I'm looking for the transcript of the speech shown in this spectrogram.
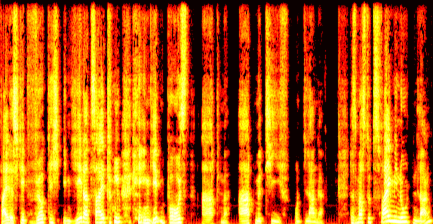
weil es steht wirklich in jeder Zeitung, in jedem Post, atme, atme tief und lange. Das machst du zwei Minuten lang,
